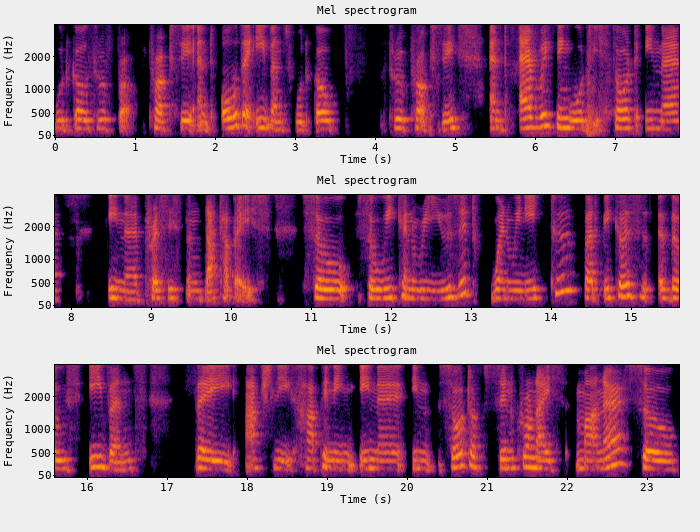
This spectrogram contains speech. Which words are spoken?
would go through pro proxy, and all the events would go through proxy, and everything would be stored in a in a persistent database so so we can reuse it when we need to but because those events they actually happening in a in sort of synchronized manner. So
